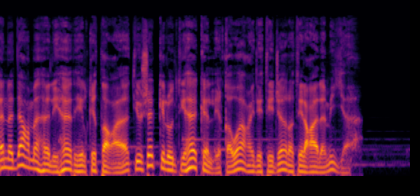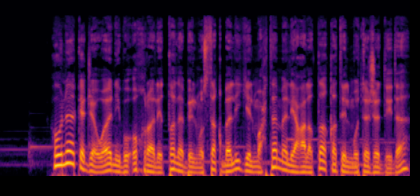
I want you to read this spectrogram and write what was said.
أن دعمها لهذه القطاعات يشكل انتهاكا لقواعد التجارة العالمية. هناك جوانب أخرى للطلب المستقبلي المحتمل على الطاقة المتجددة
